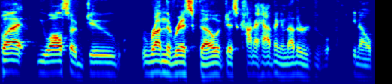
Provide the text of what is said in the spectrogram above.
But you also do run the risk though of just kind of having another, you know,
